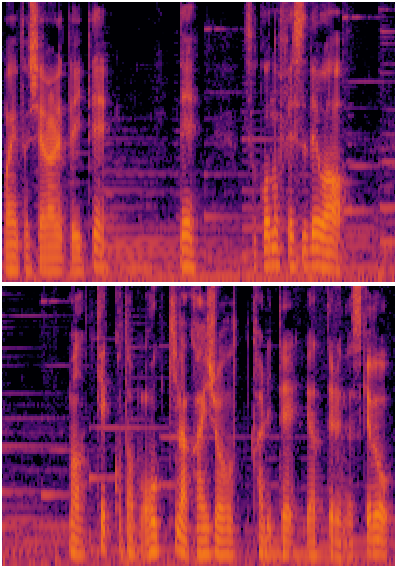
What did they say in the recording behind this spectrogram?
毎年やられていてでそこのフェスではまあ結構多分大きな会場を借りてやってるんですけど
